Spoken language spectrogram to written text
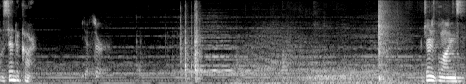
I'll send a car. Yes, sir. Return his belongings.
